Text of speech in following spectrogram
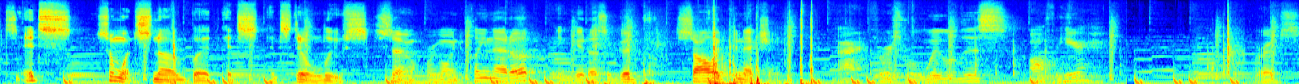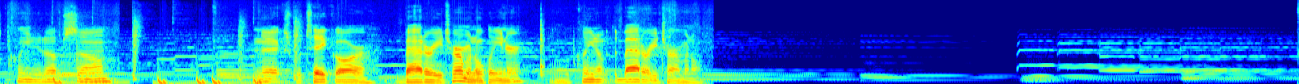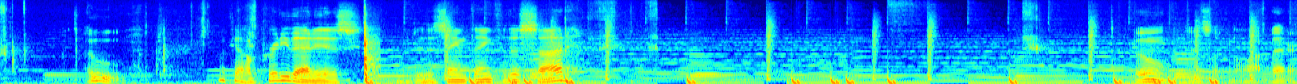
it's, it's somewhat snug, but it's, it's still loose. So we're going to clean that up and get us a good solid connection. Alright, first we'll wiggle this off of here. Let's clean it up some. Next, we'll take our battery terminal cleaner and we'll clean up the battery terminal. Ooh, look how pretty that is. Do the same thing for this side. Boom, that's looking a lot better.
